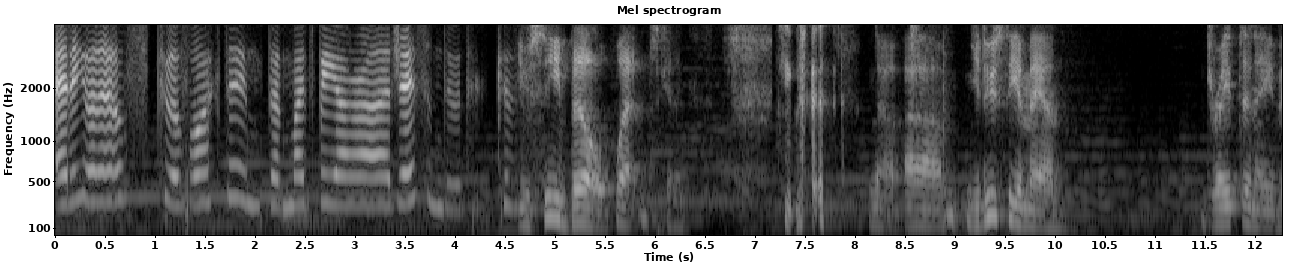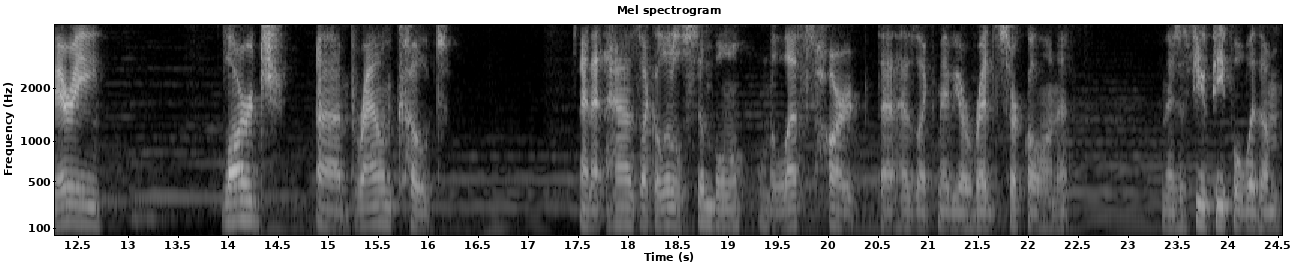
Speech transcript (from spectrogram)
anyone else to have walked in that might be our uh, Jason dude? Cause You see Bill. What? I'm just kidding. No. Um, you do see a man draped in a very large uh, brown coat. And it has like a little symbol on the left heart that has like maybe a red circle on it. And there's a few people with him.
